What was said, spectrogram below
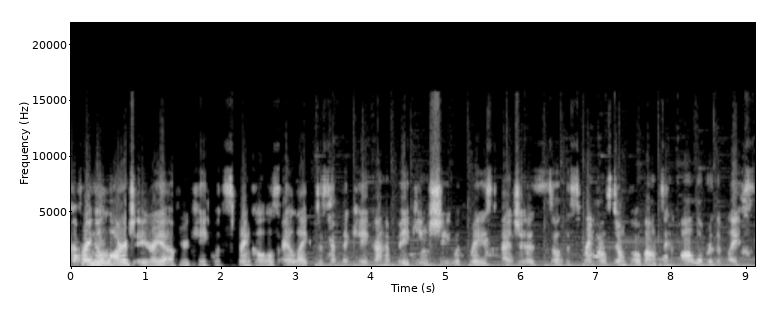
Covering a large area of your cake with sprinkles, I like to set the cake on a baking sheet with raised edges so the sprinkles don't go bouncing all over the place.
